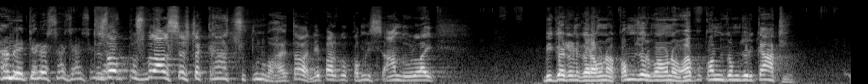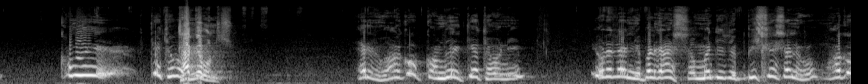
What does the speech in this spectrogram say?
हामीले त्यसलाई सजाय त्यसो पुष्पलाल श्रेष्ठ कहाँ चुक्नु भयो त? नेपालको कम्युनिस्ट आन्दोलनलाई विघटन गराउन कमजोर बनाउन उहाँको कमी कमजोरी कहाँ थियो? कमजोरी के थियो भन्नुहोस्। हेर उहाँको कमजोरी के थियो भने एउटा त नेपाल काङ्ग्रेस सम्बन्धी जो विश्लेषण हो उहाँको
